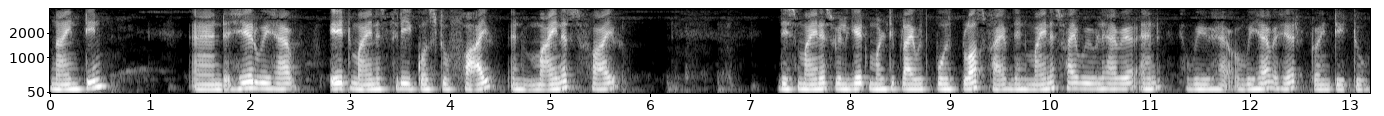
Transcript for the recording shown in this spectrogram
19 and here we have 8 minus 3 equals to 5 and minus 5 this minus will get multiplied with plus 5 then minus 5 we will have here and we have we have here 22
